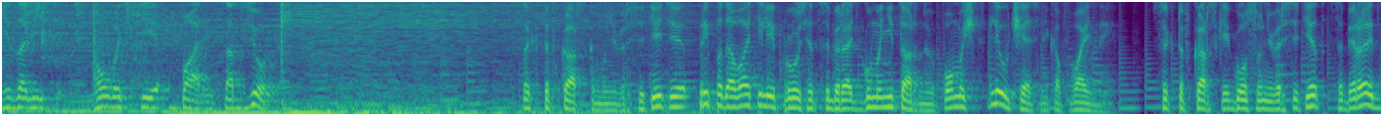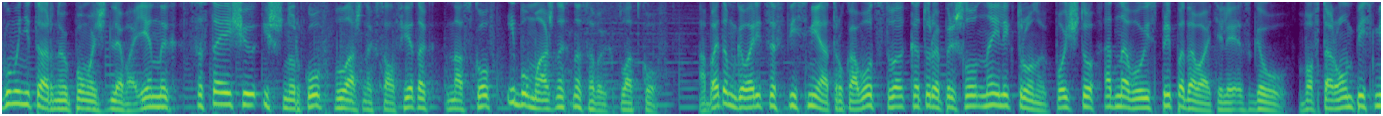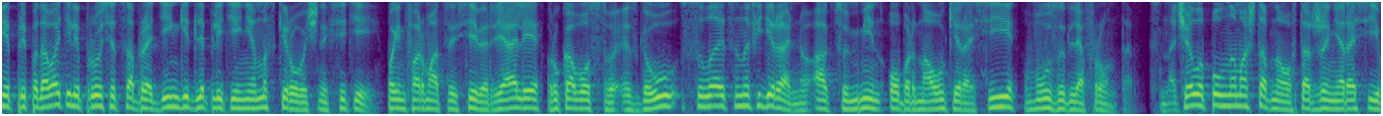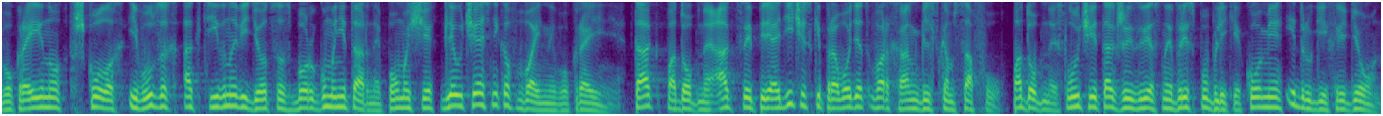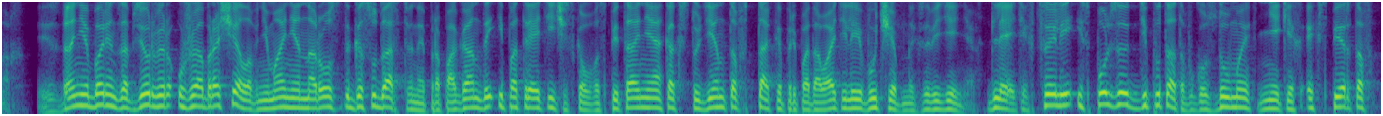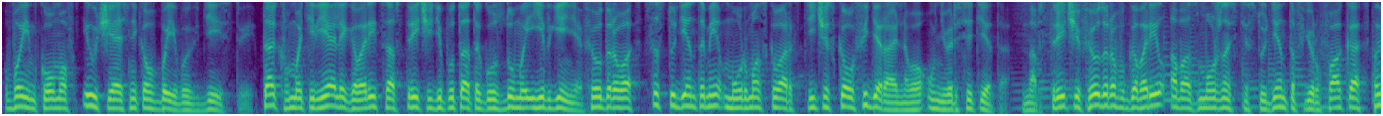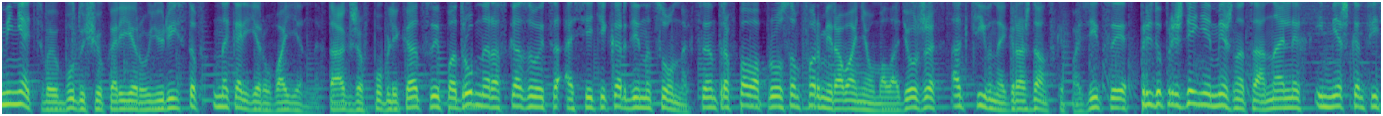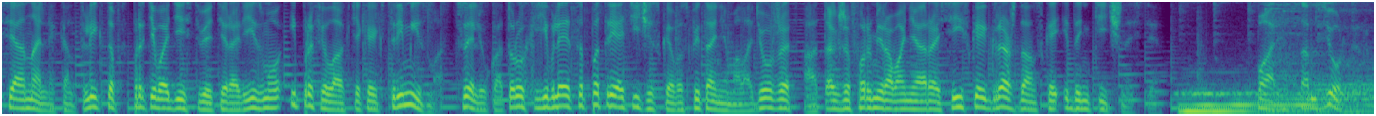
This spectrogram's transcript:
Независимые новости. Барин обзервер В Сыктывкарском университете преподавателей просят собирать гуманитарную помощь для участников войны. Сыктывкарский госуниверситет собирает гуманитарную помощь для военных, состоящую из шнурков, влажных салфеток, носков и бумажных носовых платков. Об этом говорится в письме от руководства, которое пришло на электронную почту одного из преподавателей СГУ. Во втором письме преподаватели просят собрать деньги для плетения маскировочных сетей. По информации Север Реалии, руководство СГУ ссылается на федеральную акцию Миноборнауки России «Вузы для фронта». С начала полномасштабного вторжения России в Украину в школах и вузах активно ведется сбор гуманитарной помощи для участников войны в Украине. Так, подобные акции периодически проводят в Архангельском САФУ. Подобные случаи также известны в Республике Коми и других регионах. Издание «Баренц Обзервер» уже обращало внимание на рост государственной пропаганды и патриотического воспитания как студентов, так и преподавателей в учебных заведениях. Для этих целей используют депутатов Госдумы, неких экспертов, военкомов и участников боевых действий. Так в материале говорится о встрече депутата Госдумы Евгения Федорова со студентами Мурманского арктического федерального университета. На встрече Федоров говорил о возможности студентов юрфака поменять свою будущую карьеру юристов на карьеру карьеру военных. Также в публикации подробно рассказывается о сети координационных центров по вопросам формирования у молодежи активной гражданской позиции, предупреждения межнациональных и межконфессиональных конфликтов, противодействия терроризму и профилактика экстремизма, целью которых является патриотическое воспитание молодежи, а также формирование российской гражданской идентичности. Парень Самсервер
